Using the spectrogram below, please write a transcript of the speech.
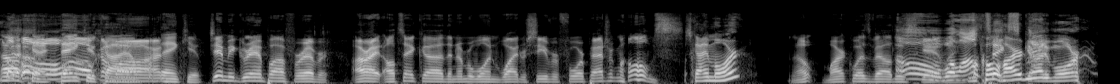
Okay, thank you, come Kyle. on. Thank you. Jimmy Grandpa forever. All right, I'll take uh, the number one wide receiver for Patrick Mahomes. Sky Moore? Nope, Marquez Valdes. oh Scantling. well, I'll Mecole take Hardman? Sky Moore.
